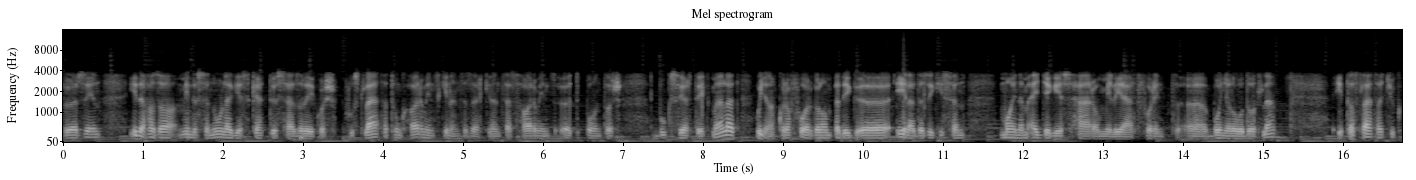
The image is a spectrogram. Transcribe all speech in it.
bőrzén. Idehaza mindössze 0,2%-os pluszt láthatunk 39.935 pontos bux érték mellett, ugyanakkor a forgalom pedig éledezik, hiszen majdnem 1,3 milliárd forint bonyolódott le. Itt azt láthatjuk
